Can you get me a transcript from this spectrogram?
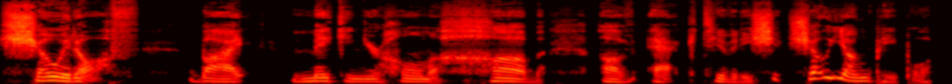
show it off by making your home a hub of activity. Show young people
